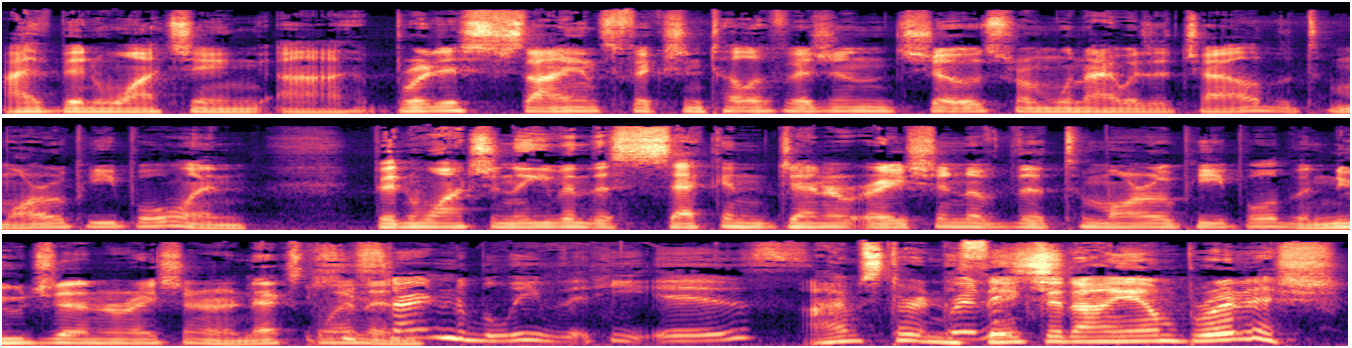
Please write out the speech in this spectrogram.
I've been watching uh, British science fiction television shows from when I was a child, the Tomorrow People, and been watching even the second generation of the Tomorrow People, the new generation or next one. He's starting to believe that he is. I'm starting to think that I am British.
